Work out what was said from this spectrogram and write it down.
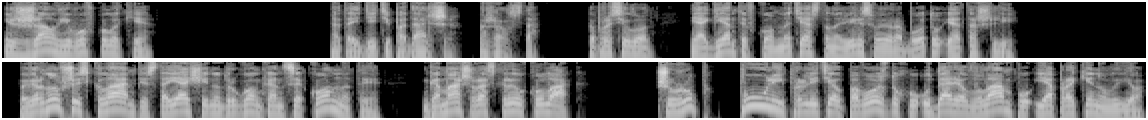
и сжал его в кулаке. «Отойдите подальше, пожалуйста», — попросил он, и агенты в комнате остановили свою работу и отошли. Повернувшись к лампе, стоящей на другом конце комнаты, Гамаш раскрыл кулак. Шуруп пулей пролетел по воздуху, ударил в лампу и опрокинул ее.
